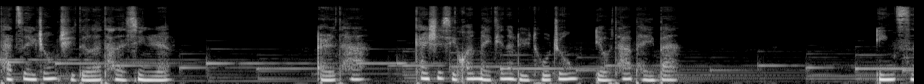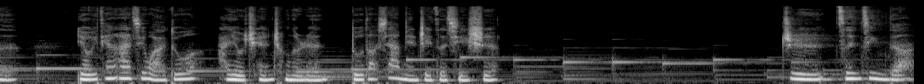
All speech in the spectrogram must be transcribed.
他最终取得了他的信任，而他。开始喜欢每天的旅途中有他陪伴，因此，有一天阿基瓦多还有全城的人读到下面这则启示：致尊敬的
